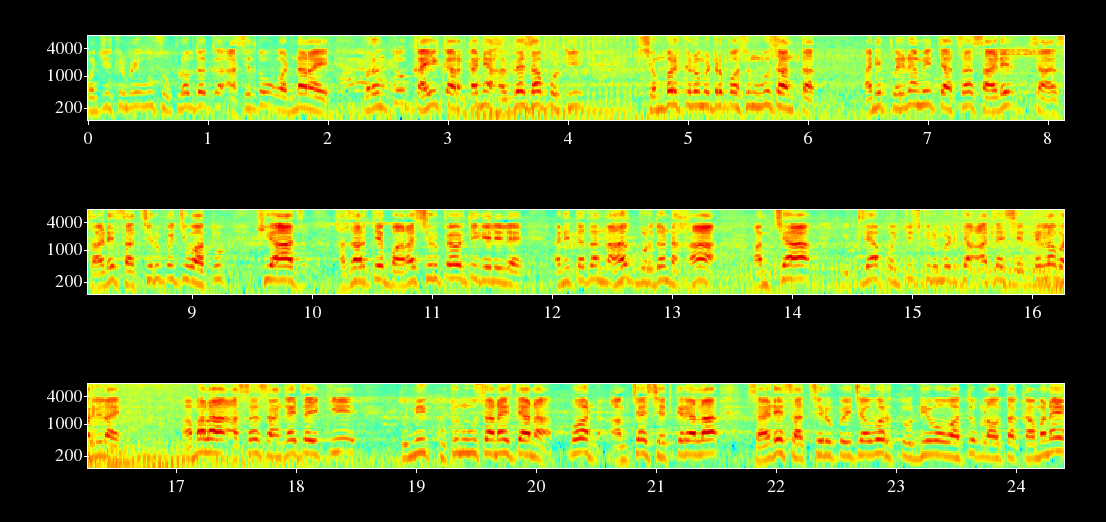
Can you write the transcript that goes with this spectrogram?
पंचवीस किलोमीटर ऊस उपलब्ध असेल तो वाढणार आहे. परंतु काही कारखाने हव्यासापोटी शंभर किलोमीटरपासून ऊस आणतात आणि परिणामी त्याचा साडे सा साडेसातशे रुपयाची वाहतूक ही आज हजार ते बाराशे रुपयावरती गेलेली आहे. आणि त्याचा नाहक बुरदंड हा आमच्या इथल्या पंचवीस किलोमीटरच्या आतल्या शेतकऱ्याला भरलेला आहे. आम्हाला असं सांगायचं आहे की तुम्ही कुठून ऊस आणायचं त्यांना पण आमच्या शेतकऱ्याला साडेसातशे रुपयेच्या वर तोडणी व वाहतूक लावता कामा नये.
